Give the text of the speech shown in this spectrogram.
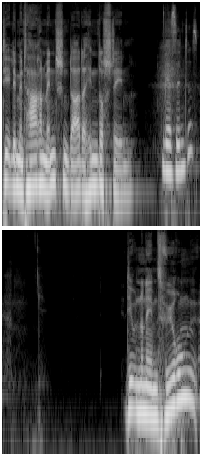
die elementaren Menschen da dahinter stehen. Wer sind es? die Unternehmensführung äh,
